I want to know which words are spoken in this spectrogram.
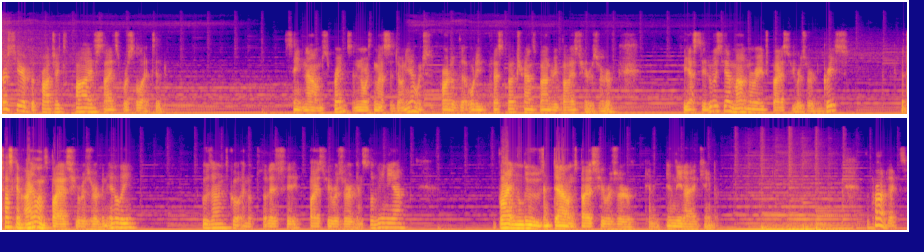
First year of the project, five sites were selected. St. Naum Springs in North Macedonia, which is part of the Ohrid-Prespa Transboundary Biosphere Reserve, the Asterousia Mountain Range Biosphere Reserve in Greece, the Tuscan Islands Biosphere Reserve in Italy, Kozjansko and Obsotelje Biosphere Reserve in Slovenia, Brighton Lewes and Downs Biosphere Reserve in, in the United Kingdom. The project,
